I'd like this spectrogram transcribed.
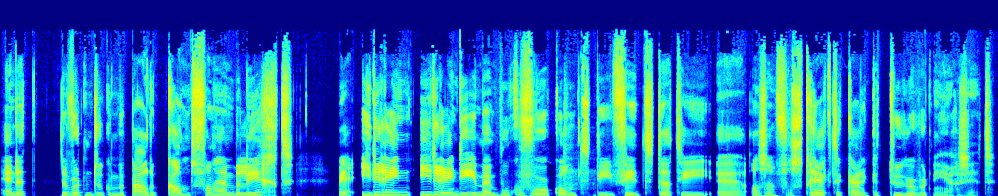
En dat, er wordt natuurlijk een bepaalde kant van hem belicht... Maar ja, iedereen, iedereen die in mijn boeken voorkomt, die vindt dat hij uh, als een volstrekte karikatuur wordt neergezet.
